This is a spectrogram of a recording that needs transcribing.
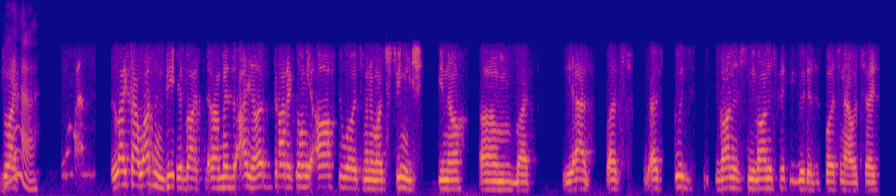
like- yeah. like I wasn't there, but um, I heard the product only afterwards when it was finished, you know. Um, but yeah, that's that's good. Nirvana's Nirvana's pretty good as a person, I would say.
